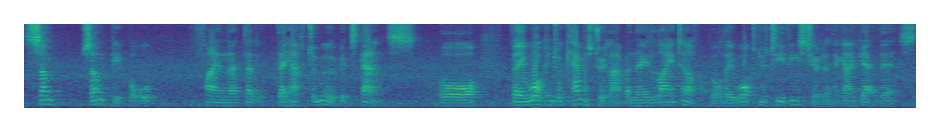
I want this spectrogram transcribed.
some, some people find that, that they have to move, it's dance. Or they walk into a chemistry lab and they light up. Or they walk into a TV studio and think, I get this.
